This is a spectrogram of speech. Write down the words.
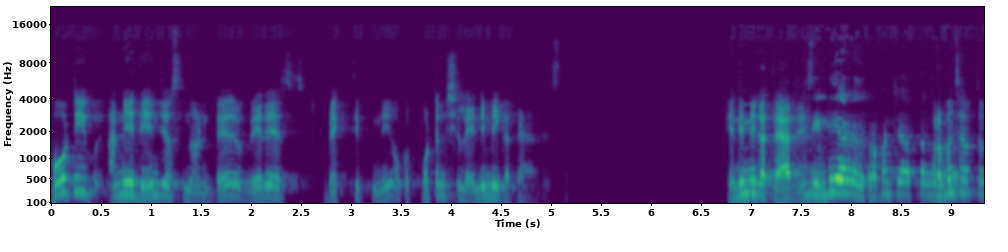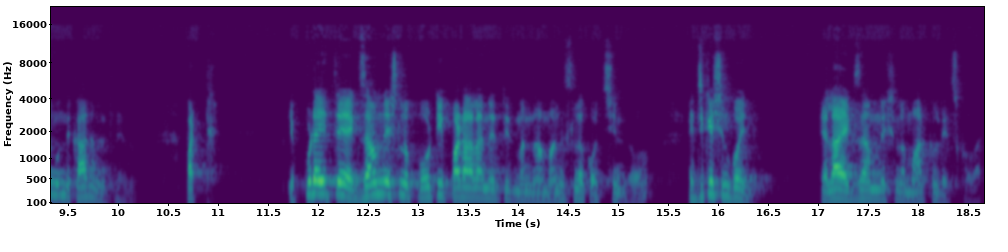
పోటీ అనేది ఏం చేస్తుందంటే వేరే వ్యక్తిని ఒక పొటెన్షియల్ ఎనిమీగా తయారు చేస్తుంది. ఎనిమీగా తయారు చేస్తుంది. ఇండియా ప్రపంచవ్యాప్తంగా ప్రపంచవ్యాప్తంగా ఉంది కాదనట్లేదు. బట్ ఎప్పుడైతే ఎగ్జామినేషన్లో పోటీ పడాలనేది మన నా మనసులోకి వచ్చిందో ఎడ్యుకేషన్ పోయింది. ఎలా ఎగ్జామినేషన్లో మార్కులు తెచ్చుకోవాలి?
